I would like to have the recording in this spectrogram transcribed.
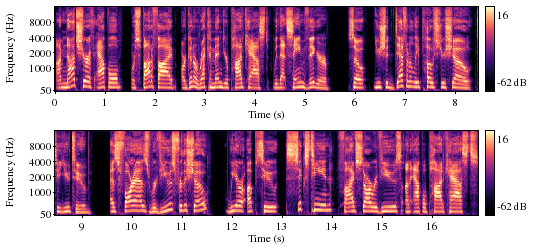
I'm not sure if Apple or Spotify are going to recommend your podcast with that same vigor. So you should definitely post your show to YouTube. As far as reviews for the show, we are up to 16 five star reviews on Apple Podcasts.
